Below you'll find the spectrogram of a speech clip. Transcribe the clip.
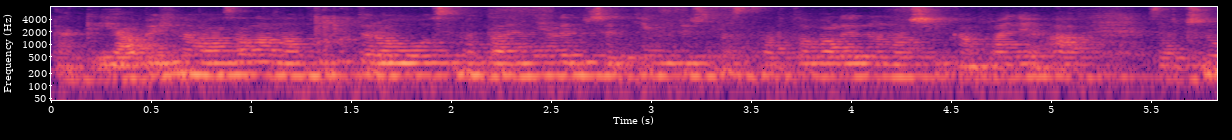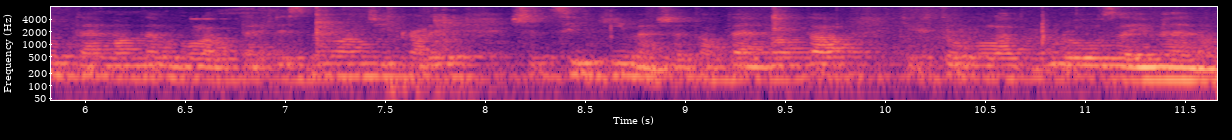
Tak já bych navázala na tu, kterou jsme tady měli předtím, když jsme startovali do naší kampaně a začnu tématem voleb. Tehdy jsme vám říkali, že cítíme, že ta témata těchto voleb budou zejména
